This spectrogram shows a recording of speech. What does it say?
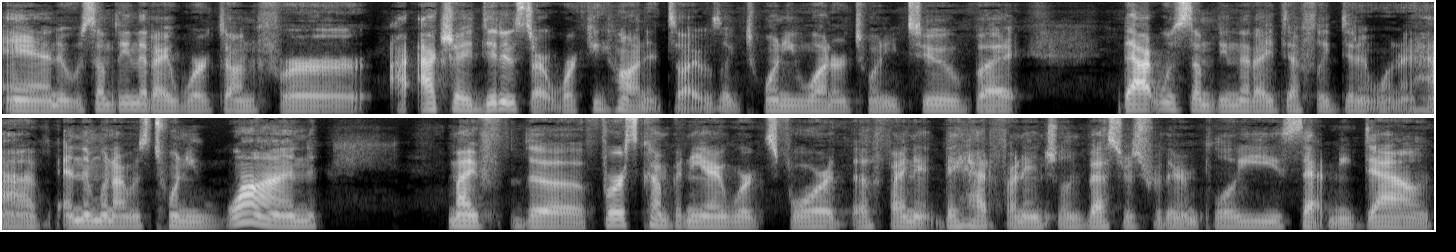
And it was something that I worked on for actually I didn't start working on it until I was like 21 or 22, but that was something that I definitely didn't want to have. And then when I was 21, my the first company I worked for, the finan- they had financial investors for their employees, sat me down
